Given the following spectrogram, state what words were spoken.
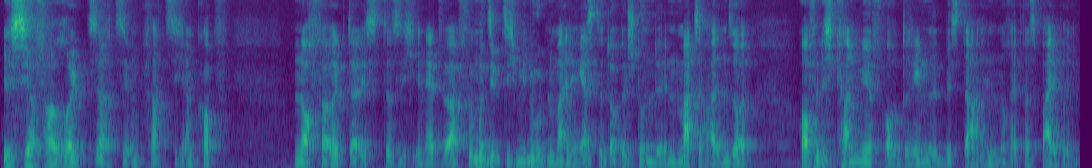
Ist ja verrückt, sagt sie und kratzt sich am Kopf. Noch verrückter ist, dass ich in etwa 75 Minuten meine erste Doppelstunde in Mathe halten soll. Hoffentlich kann mir Frau Dremel bis dahin noch etwas beibringen.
